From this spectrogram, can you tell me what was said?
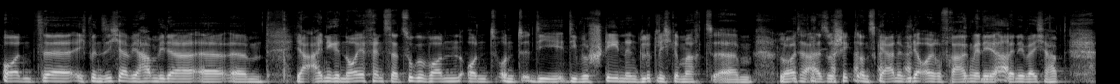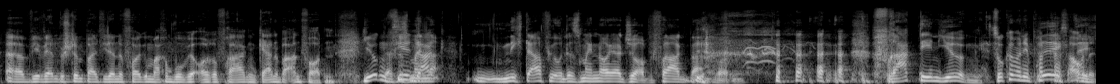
Und äh, ich bin sicher, wir haben wieder äh, ähm, ja einige neue Fans dazu gewonnen und, und die, die bestehenden glücklich gemacht. Ähm, Leute, also schickt uns gerne wieder eure Fragen, wenn ihr, ja. wenn ihr welche habt. Äh, wir werden bestimmt bald wieder eine Folge machen, wo wir eure Fragen gerne beantworten. Jürgen, das vielen mein, Dank. Nicht dafür und das ist mein neuer Job, Fragen beantworten. Frag den Jürgen. So können wir den Podcast Richtig. auch nennen.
